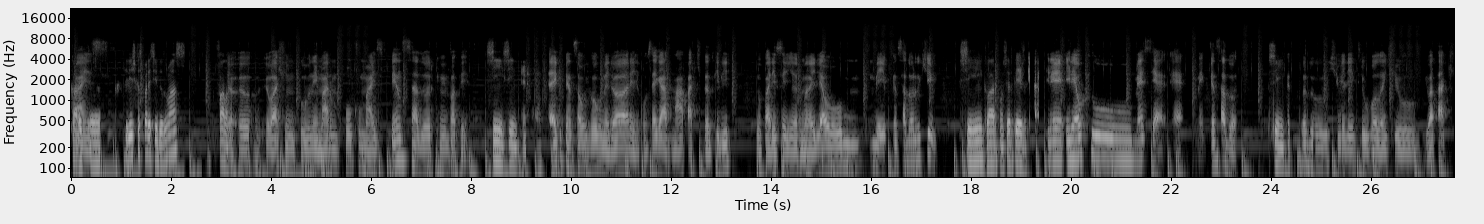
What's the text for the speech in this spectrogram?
Cara, mas... é, características parecidas, mas Fala. Eu, eu, eu, acho o Neymar um pouco mais pensador que o Mbappé. Sim, sim. Ele consegue pensar o jogo melhor, ele consegue armar a parte, tanto que ele, no Paris Saint-Germain, ele é o meio pensador do time. Sim, claro, com certeza. Ele é, ele é o que o Messi é, é pensador. Sim. Pensador do, do time ali entre o volante e o, e o ataque.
